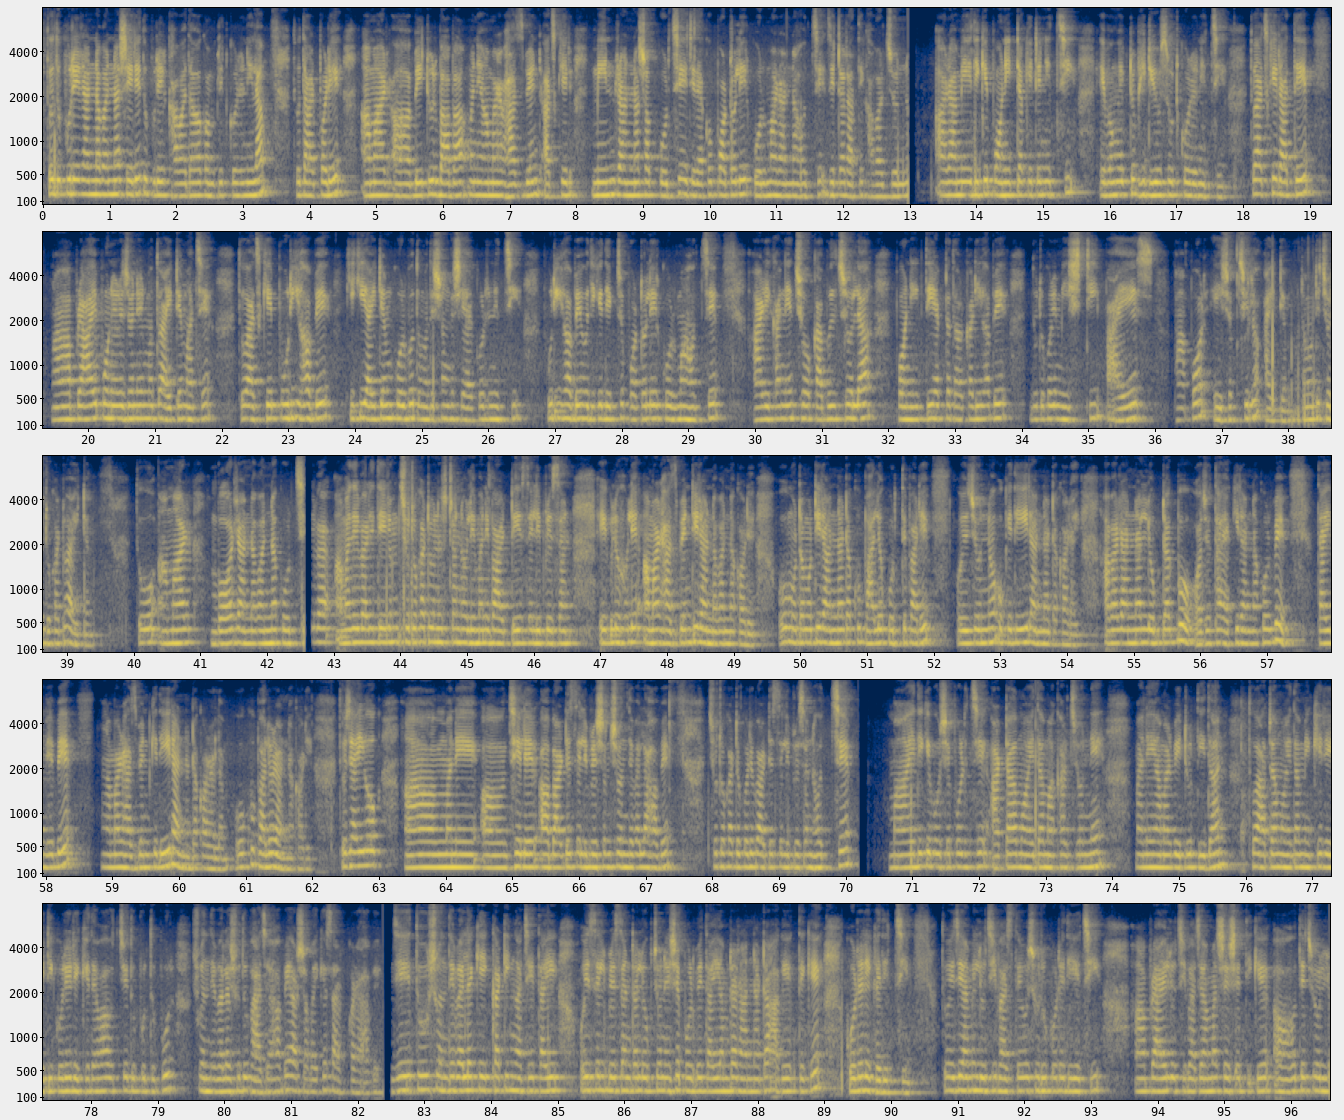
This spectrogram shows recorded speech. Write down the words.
তো দুপুরের রান্নাবান্না সেরে দুপুরের খাওয়া দাওয়া কমপ্লিট করে নিলাম। তো তারপরে আমার বেটুর বাবা মানে আমার হাজব্যান্ড আজকের মেন রান্না সব করছে। যে দেখো, পটলের কোরমা রান্না হচ্ছে, যেটা রাতে খাওয়ার জন্য। আর আমি এদিকে পনিরটা কেটে নিচ্ছি এবং একটু ভিডিও শ্যুট করে নিচ্ছি। তো আজকে রাতে প্রায় পনেরো জনের মতো আইটেম আছে। তো আজকে পুরি হবে। কি কি আইটেম করব তোমাদের সঙ্গে শেয়ার করে নিচ্ছি। পুরি হবে, ওদিকে দেখছ পটলের কোরমা হচ্ছে। আর এখানে ছো, কাবুল ছোলা, পনির দিয়ে একটা তরকারি হবে। দুটো করে মিষ্টি, পায়েস, পাঁপড়, এইসব ছিল আইটেম মোটামুটি ছোটোখাটো আইটেম তো আমার বর রান্নাবান্না করছে। এবার আমাদের বাড়িতে এরকম ছোটোখাটো অনুষ্ঠান হলে মানে বার্থডে সেলিব্রেশন এগুলো হলে আমার হাজব্যান্ডই রান্নাবান্না করে। ও মোটামুটি রান্নাটা খুব ভালো করতে পারে, ওই জন্য ওকে দিয়েই রান্নাটা করাই। আবার রান্নার লোক ডাকবো, অযথা একই রান্না করবে। তাই ভেবে আমার হাজব্যান্ডকে দিয়েই রান্নাটা করালাম। ও খুব ভালো রান্না করে। তো যাই হোক মানে ছেলের বার্থডে সেলিব্রেশন সন্ধেবেলা হবে। ছোটোখাটো করে বার্থডে সেলিব্রেশন হচ্ছে। মা এদিকে বসে পড়েছে আটা, ময়দা মাখার জন্যে। মানে আমার বেটুর দিদান। তো আটা, ময়দা মেখে রেডি করে রেখে দেওয়া হচ্ছে দুপুর দুপুর। সন্ধেবেলা শুধু ভাজা হবে আর সবাইকে সার্ভ করা হবে। যেহেতু সন্ধেবেলা কেক কাটিং আছে, তাই ওই সেলিব্রেশনটা লোকজন এসে পড়বে, তাই আমরা রান্নাটা আগে থেকে করে রেখে দিচ্ছি। তো এই যে আমি লুচি ভাজতেও শুরু করে দিয়েছি। প্রায় লুচি ভাজা আমার শেষের দিকে হতে চলল।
